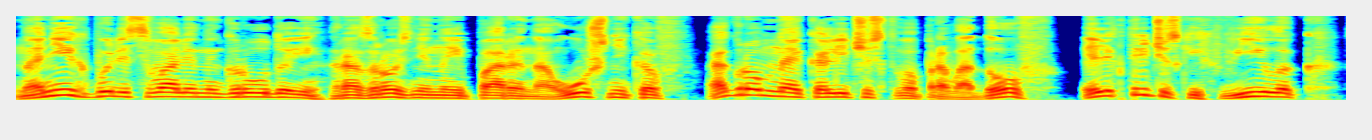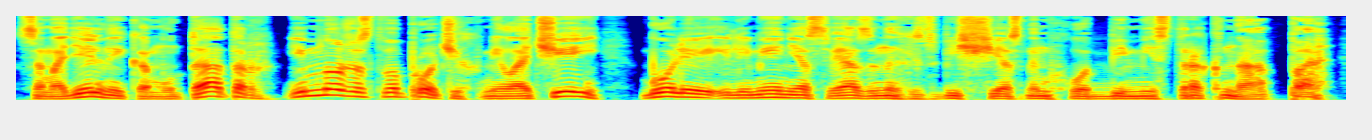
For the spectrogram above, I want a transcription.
На них были свалены грудой разрозненные пары наушников, огромное количество проводов, электрических вилок, самодельный коммутатор и множество прочих мелочей, более или менее связанных с бесчестным хобби мистера Кнаппа —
